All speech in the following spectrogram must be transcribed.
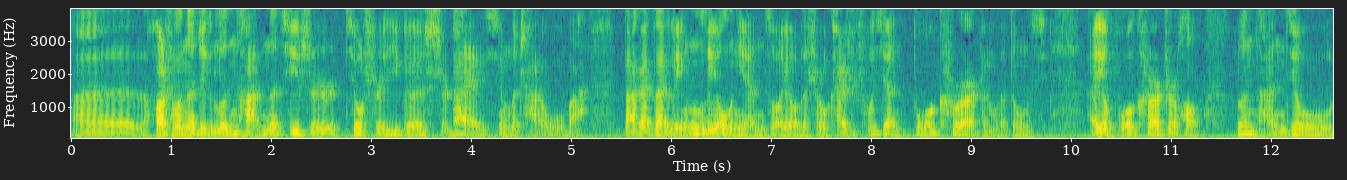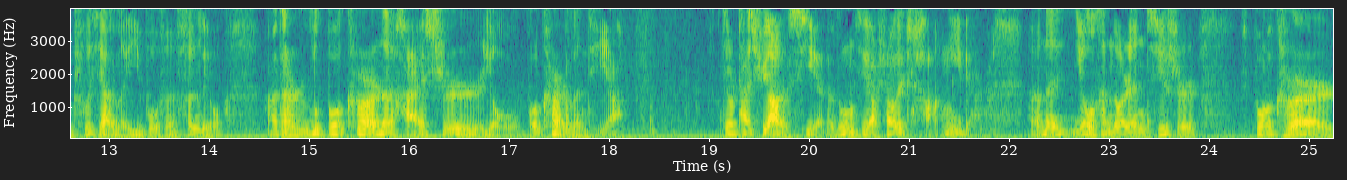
呃，话说呢，这个论坛呢，其实就是一个时代性的产物吧。大概在零六年左右的时候，开始出现博客这么个东西，还有博客之后，论坛就出现了一部分分流。啊，但是博客呢还是有博客的问题啊，就是他需要写的东西要稍微长一点啊。那有很多人其实博客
